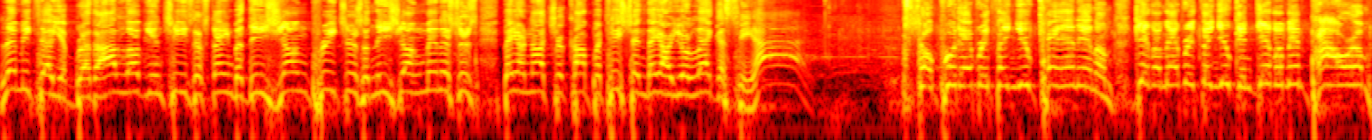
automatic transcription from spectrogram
let me tell you, brother, I love you in Jesus' name, but these young preachers and these young ministers, they are not your competition, they are your legacy. Ah! So put everything you can in them. Give them everything you can give them. Empower them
